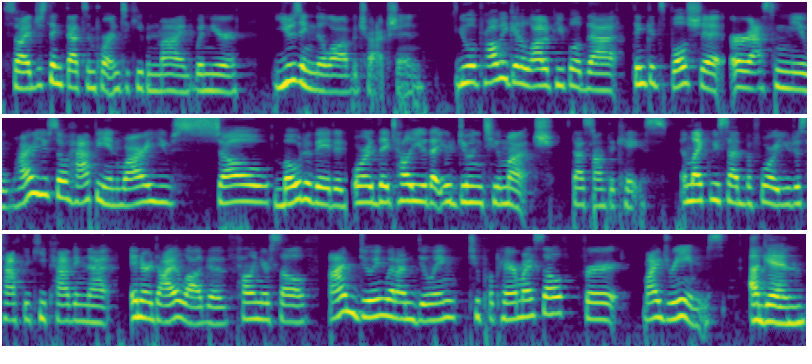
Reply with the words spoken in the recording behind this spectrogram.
So I just think that's important to keep in mind when you're using the law of attraction you will probably get a lot of people that think it's bullshit or asking you, why are you so happy and why are you so motivated? Or they tell you that you're doing too much. That's not the case. And like we said before, you just have to keep having that inner dialogue of telling yourself, I'm doing what I'm doing to prepare myself for my dreams. Again,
